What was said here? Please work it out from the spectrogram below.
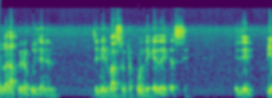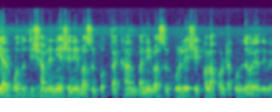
এবার আপনারা বুঝে নেন যে নির্বাচনটা কোন দিকে যাইতেছে। এই যে পিয়ার পদ্ধতির সামনে নিয়ে এসে নির্বাচন প্রত্যাখ্যান বা নির্বাচন হলে সেই ফলাফলটা কোন জায়গায় দেবে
